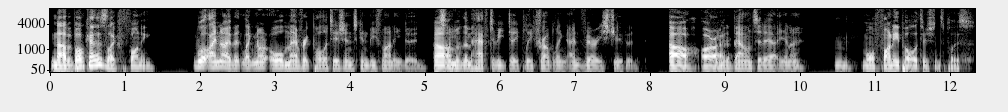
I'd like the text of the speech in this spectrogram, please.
Nah, but Bob Katter's like funny. Well, I know, but like not all maverick politicians can be funny, dude. Oh. Some of them have to be deeply troubling and very stupid. Oh, all right. You got to balance it out, you know. Hmm. More funny politicians, please.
